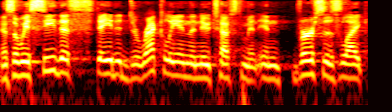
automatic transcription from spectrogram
And so we see this stated directly in the New Testament in verses like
